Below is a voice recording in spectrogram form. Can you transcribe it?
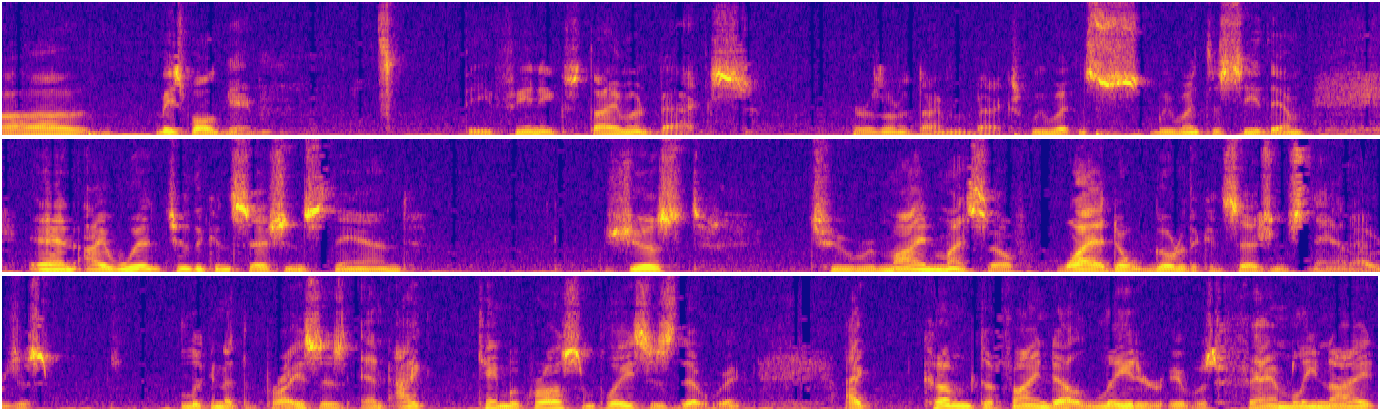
uh, baseball game. The Phoenix Diamondbacks, Arizona Diamondbacks. We went. And, we went to see them, and I went to the concession stand. Just to remind myself why I don't go to the concession stand. I was just looking at the prices, and I came across some places that were. Come to find out later it was family night,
